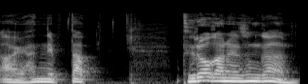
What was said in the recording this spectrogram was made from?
아, 한 입 딱 들어가는 순간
